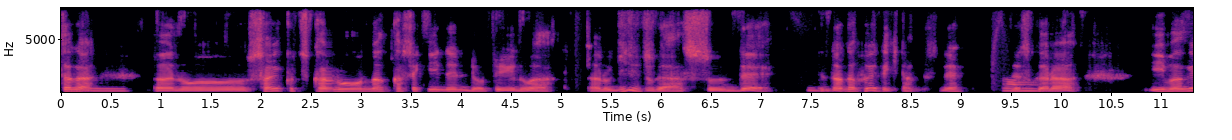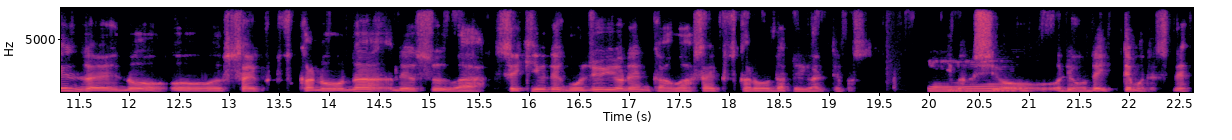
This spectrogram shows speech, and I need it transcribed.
ただ、うん。あの採掘可能な化石燃料というのはあの技術が進んでだんだん増えてきたんですね。ですか、ら今現在のお採掘可能な年数は石油で54年間は採掘可能だと言われています。今の使用量で言ってもですね。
